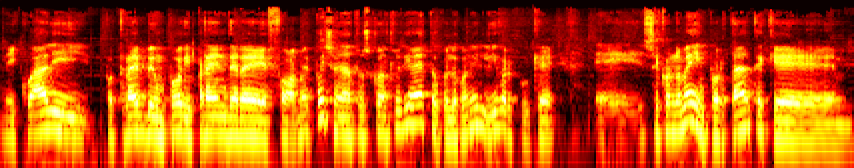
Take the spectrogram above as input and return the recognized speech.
nei quali potrebbe un po' riprendere forma. E poi c'è un altro scontro diretto, quello con il Liverpool, che eh, secondo me è importante che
